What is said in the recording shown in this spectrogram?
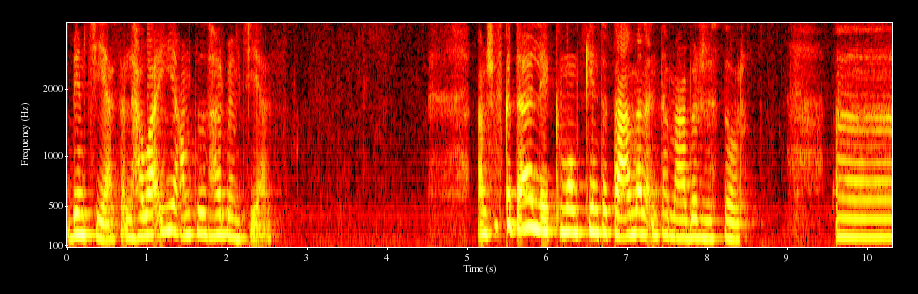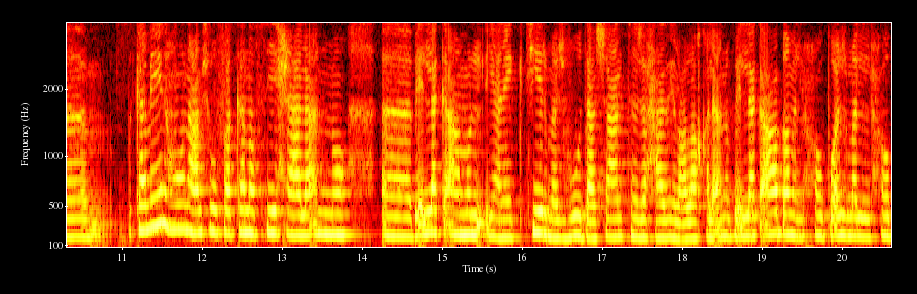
بامتياز. الهوائية عم تظهر بامتياز. عم شوف كذلك ممكن تتعامل أنت مع برج الثور. آه كمان هون عم شوفها كنصيحة على أنه آه بيقول لك اعمل يعني كتير مجهود عشان تنجح هذه العلاقة لأنه بيقول لك أعظم الحب وأجمل الحب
